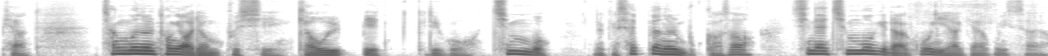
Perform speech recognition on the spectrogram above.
편 창문을 통해 어렴풋이 겨울빛 그리고 침묵 이렇게 세 편을 묶어서 신의 침묵이라고 이야기하고 있어요.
